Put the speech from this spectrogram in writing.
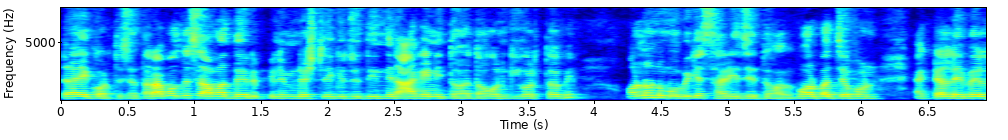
ট্রাই করতেছে। তারা বলতেছে আমাদের ফিল্ম ইন্ডাস্ট্রিকে যদি দিন দিন আগে নিতে হয় তখন কি করতে হবে? অন্য অন্য মুভিকে সারিয়ে যেতে হবে। বরবাদ যেমন একটা লেভেল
